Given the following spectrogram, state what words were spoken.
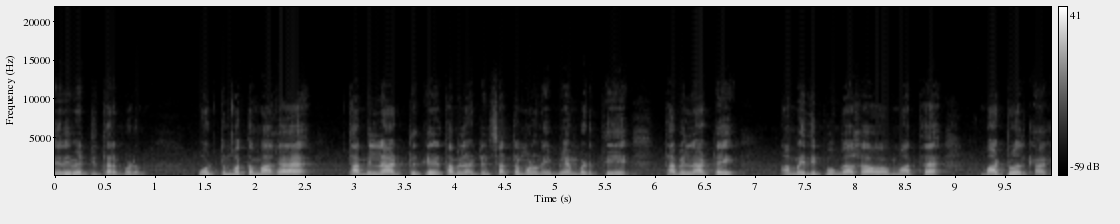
நிறைவேற்றி தரப்படும். ஒட்டுமொத்தமாக தமிழ்நாட்டுக்கு தமிழ்நாட்டின் சட்டம் ஒழுங்கை மேம்படுத்தி தமிழ்நாட்டை அமைதி பூங்காகவும் மாற்ற மாற்றுவதற்காக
